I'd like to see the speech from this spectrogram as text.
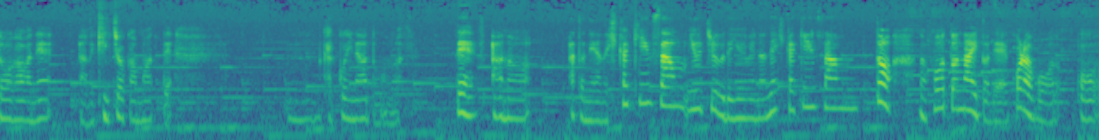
動画はねあの緊張感もあって、うん、かっこいいなと思います。であのあとねあのヒカキンさん YouTube で有名なねヒカキンさんとのフォートナイトでコラボを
